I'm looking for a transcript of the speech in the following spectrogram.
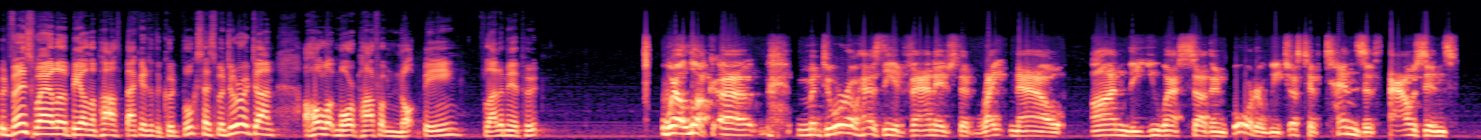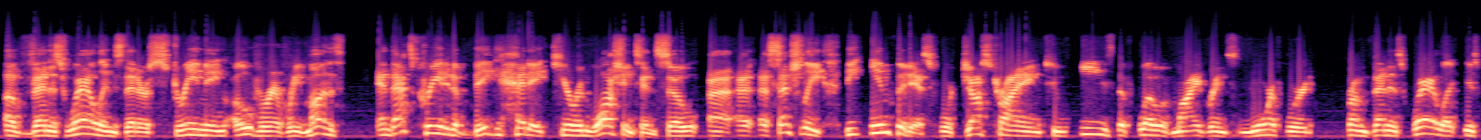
would Venezuela be on the path back into the good books? Has Maduro done a whole lot more apart from not being Vladimir Putin? Well, look, uh, Maduro has the advantage that right now on the U.S. southern border, we just have tens of thousands of Venezuelans that are streaming over every month. And that's created a big headache here in Washington. So uh, essentially, the impetus for just trying to ease the flow of migrants northward from Venezuela is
